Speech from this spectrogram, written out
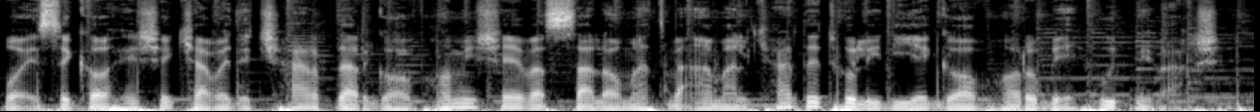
باعث کاهش کبد چرب در گاوها میشه و سلامت و عملکرد تولیدی گاوها رو بهبود میبخشه.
